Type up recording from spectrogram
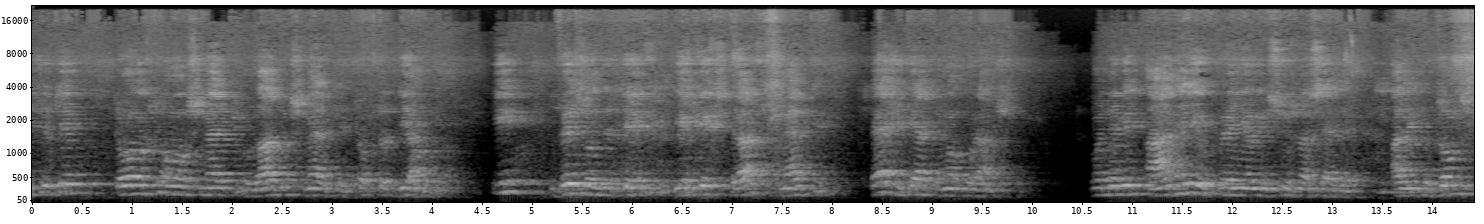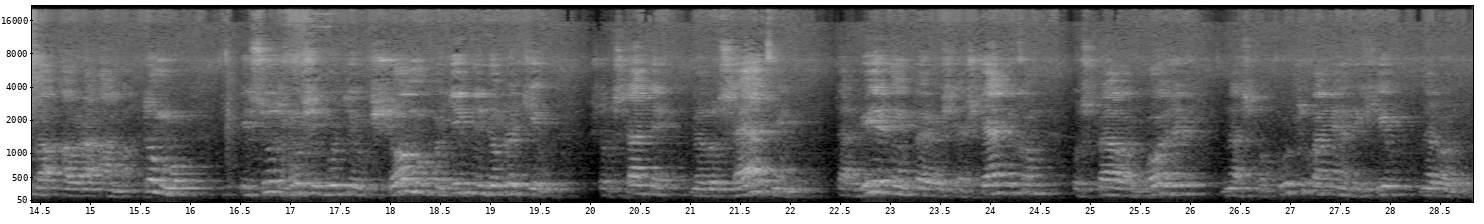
знищити того, хто мав смерть, владу смерті, тобто дьявола, і визволити тих, яких страх смерті все життя тримав у рабстві. Бо не від ангелів прийняв Ісус на себе, а від потомства Авраама. Тому Ісус мусить бути в всьому подібний до братів, щоб стати милосердним та вірним первосвященником у справах Божих на спокутування гріхів народу.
